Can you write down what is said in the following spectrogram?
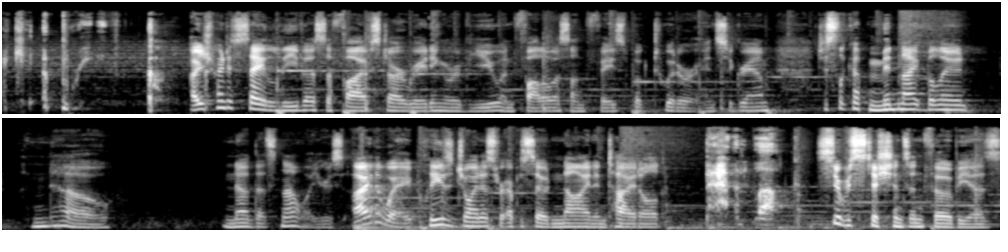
I can't breathe. Are you trying to say leave us a five star rating review and follow us on Facebook, Twitter, or Instagram? Just look up Midnight Balloon. No. No, that's not what you're. Either way, please join us for episode 9 entitled Bad luck. Superstitions and Phobias.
